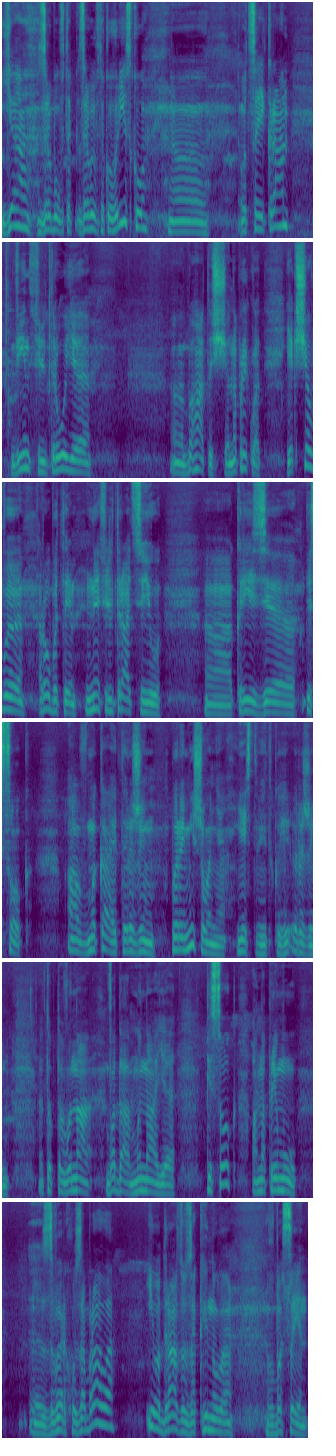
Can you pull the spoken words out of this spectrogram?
Я зробив, так, зробив таку врізку. Е, Оцей кран він фільтрує е, багато що. Наприклад, якщо ви робите не фільтрацію е, крізь пісок, а вмикаєте режим перемішування, є такий режим, тобто вона, вода минає пісок, а напряму зверху забрала і одразу закинула в басейн.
